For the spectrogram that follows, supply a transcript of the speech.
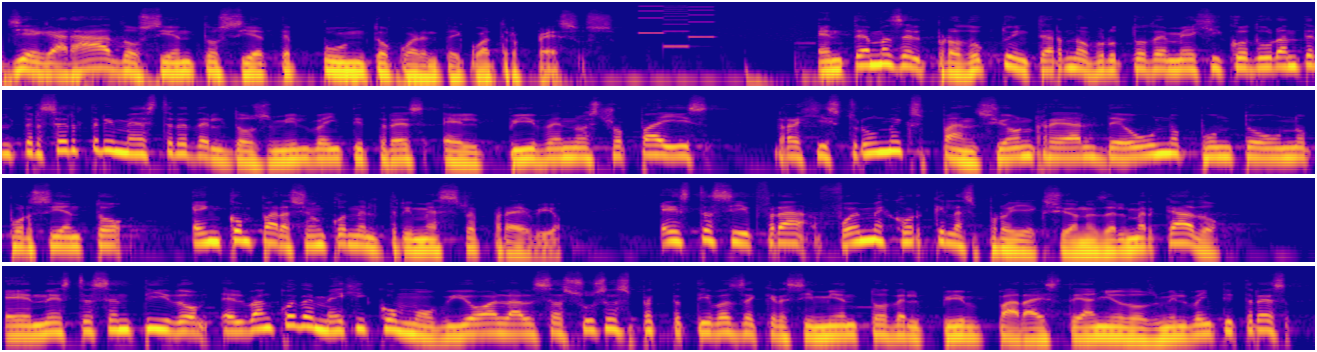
llegará a 207.44 pesos. En temas del Producto Interno Bruto de México, durante el tercer trimestre del 2023, el PIB en nuestro país registró una expansión real de 1.1% en comparación con el trimestre previo. Esta cifra fue mejor que las proyecciones del mercado. En este sentido, el Banco de México movió al alza sus expectativas de crecimiento del PIB para este año 2023,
